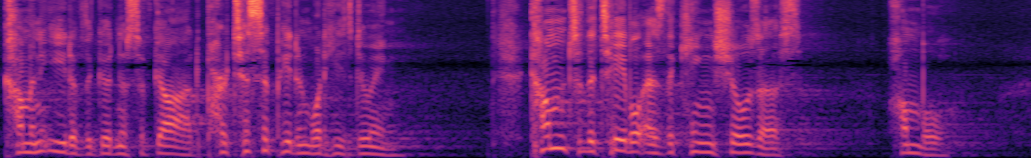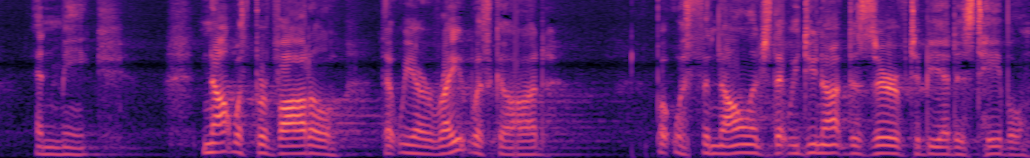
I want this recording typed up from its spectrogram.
Come and eat of the goodness of God. Participate in what he's doing. Come to the table as the king shows us, humble and meek, not with bravado that we are right with God, but with the knowledge that we do not deserve to be at his table.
